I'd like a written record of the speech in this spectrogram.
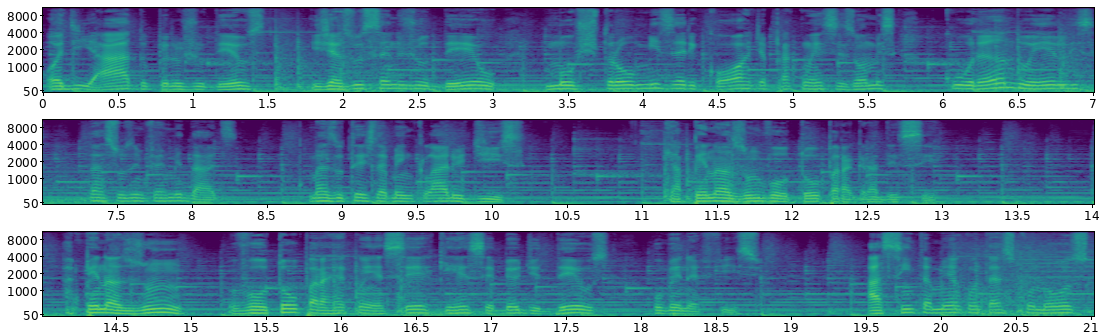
odiado pelos judeus. E Jesus, sendo judeu, mostrou misericórdia para com esses homens, curando eles das suas enfermidades. Mas o texto é bem claro e diz que apenas um voltou para agradecer. Apenas um voltou para reconhecer que recebeu de Deus o benefício. Assim também acontece conosco.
